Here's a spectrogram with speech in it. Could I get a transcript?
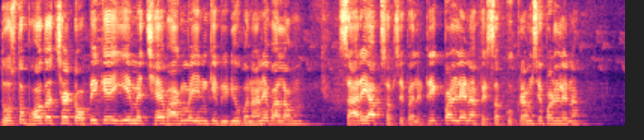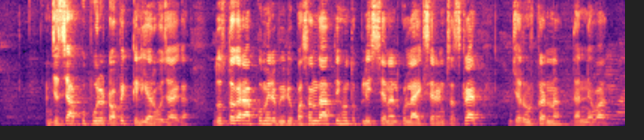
दोस्तों, बहुत अच्छा टॉपिक है। ये मैं छः भाग में इनके वीडियो बनाने वाला हूँ। सारे आप सबसे पहले ट्रिक पढ़ लेना, फिर सबको क्रम से पढ़ लेना, जिससे आपको पूरे टॉपिक क्लियर हो जाएगा। दोस्तों, अगर आपको मेरे वीडियो पसंद आते हो तो प्लीज़ चैनल को लाइक शेयर एंड सब्सक्राइब ज़रूर करना। धन्यवाद।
